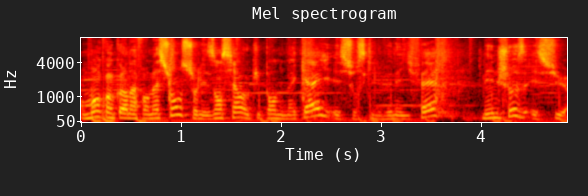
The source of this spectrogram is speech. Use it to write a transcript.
On manque encore d'informations sur les anciens occupants du Mackay et sur ce qu'ils venaient y faire, mais une chose est sûre,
